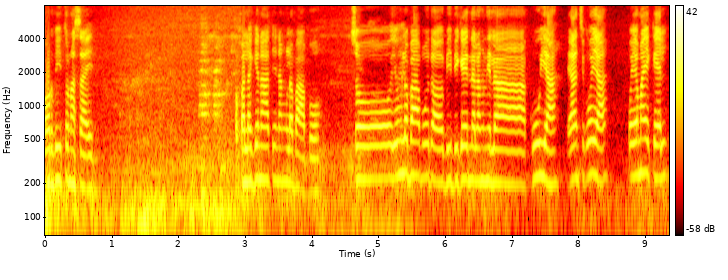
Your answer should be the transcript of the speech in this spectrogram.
Or dito na side? Papalagyan natin ng lababo. So, yung lababo daw, bibigay na lang nila kuya. Ayan si kuya. Kuya Michael.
